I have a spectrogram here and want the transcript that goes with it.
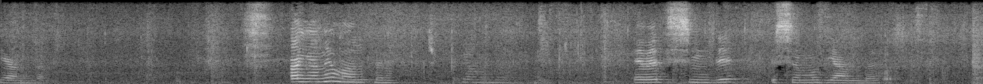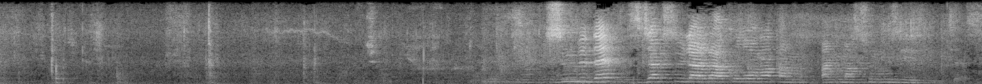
yandı. Ben yanıyor mu öğretmenim? Evet, şimdi ışığımız yandı. Şimdi de sıcak suyla alakalı olan an- animasyonumuzu izleyeceğiz.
